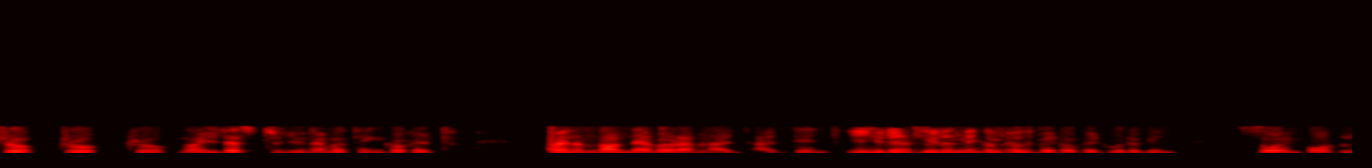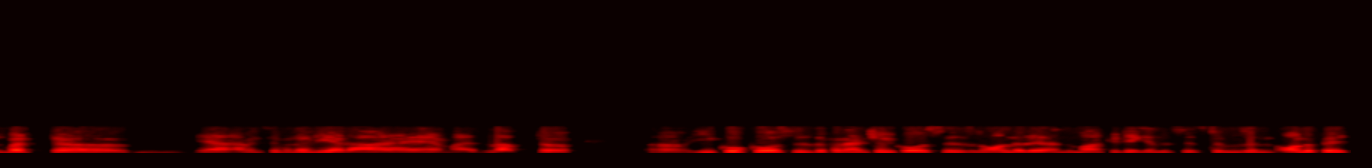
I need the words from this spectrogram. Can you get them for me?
True, true, true. No, you just you never think of it. I mean, not never. I mean, I I didn't. You- you didn't- you didn't think of it. bit of it would have been so important. But uh, yeah, I mean, similarly at IIM, I loved the uh, eco courses, the financial courses, and all the and the marketing and the systems and all of it.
